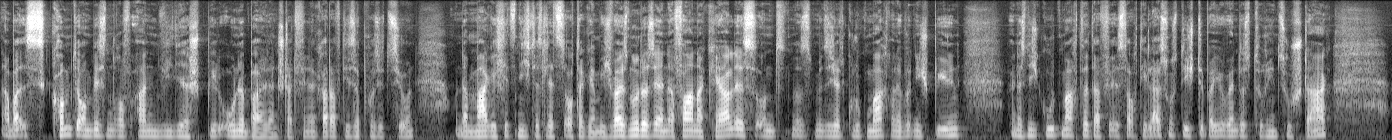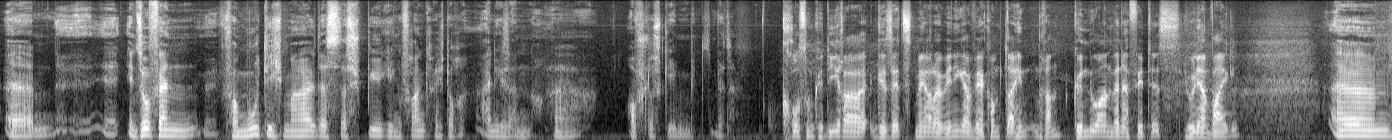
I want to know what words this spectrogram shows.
Aber es kommt ja auch ein bisschen drauf an, wie das Spiel ohne Ball dann stattfindet, gerade auf dieser Position. Und da mag ich jetzt nicht das letzte Octagame. Ich weiß nur, dass er ein erfahrener Kerl ist und das mit Sicherheit klug macht und er wird nicht spielen, wenn er es nicht gut macht. Dafür ist auch die Leistungsdichte bei Juventus Turin zu stark. Ähm, äh, insofern vermute ich mal, dass das Spiel gegen Frankreich doch einiges an äh, Aufschluss geben wird. Kroos und Kedira gesetzt, mehr oder weniger. Wer kommt da hinten dran? Gündogan, wenn er fit ist. Julian Weigel. Ähm,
